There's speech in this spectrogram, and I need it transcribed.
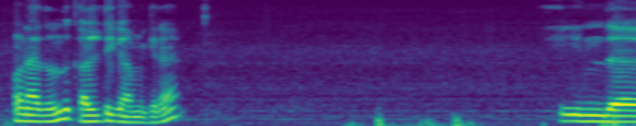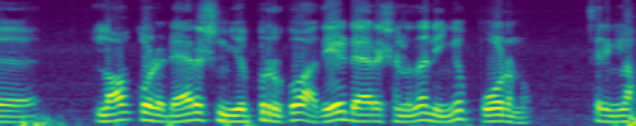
இப்போ நான் அதை வந்து கழட்டி காமிக்கிறேன். இந்த லாக்கோட டைரக்ஷன் எப்படி இருக்கோ அதே டைரக்ஷனில் தான் நீங்கள் போடணும். சரிங்களா?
